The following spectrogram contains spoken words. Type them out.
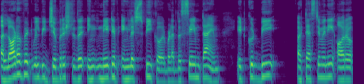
a lot of it will be gibberish to the native English speaker, but at the same time, it could be a testimony or a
